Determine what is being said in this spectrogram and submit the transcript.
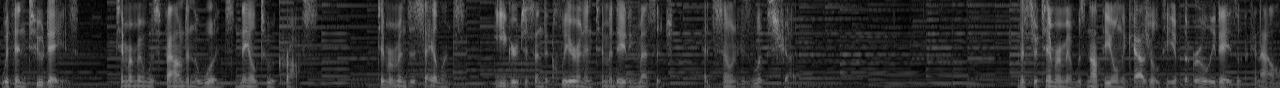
Within two days, Timmerman was found in the woods, nailed to a cross. Timmerman's assailants, eager to send a clear and intimidating message, had sewn his lips shut. Mr. Timmerman was not the only casualty of the early days of the canal.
